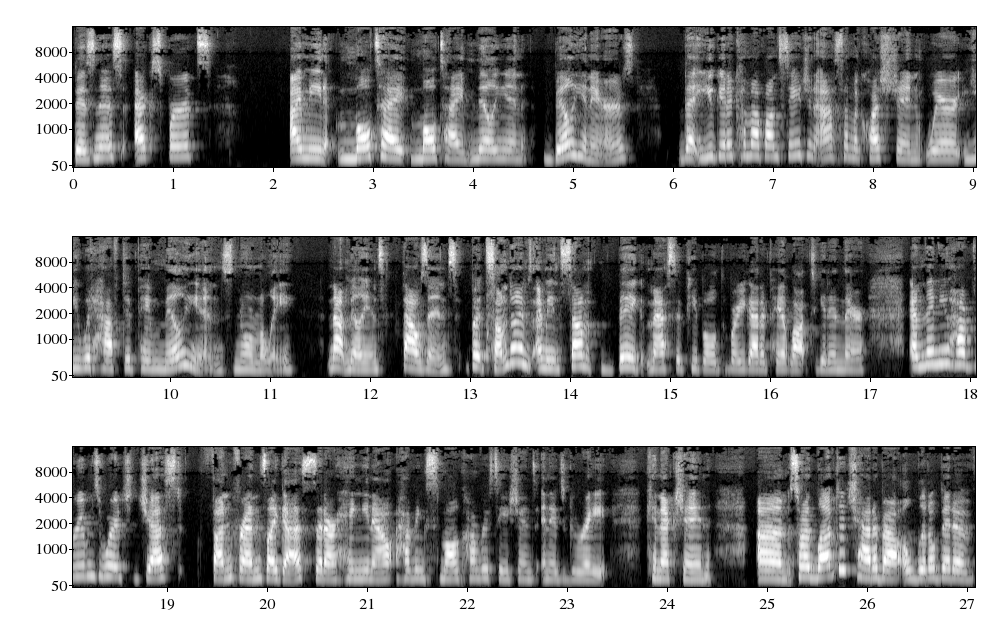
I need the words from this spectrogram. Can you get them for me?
business experts. I mean, multi, multi million billionaires that you get to come up on stage and ask them a question where you would have to pay millions normally not millions, thousands, but sometimes, I mean, some big, massive people where you got to pay a lot to get in there. And then you have rooms where it's just fun friends like us that are hanging out, having small conversations, and it's great connection. Um, so I'd love to chat about a little bit of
